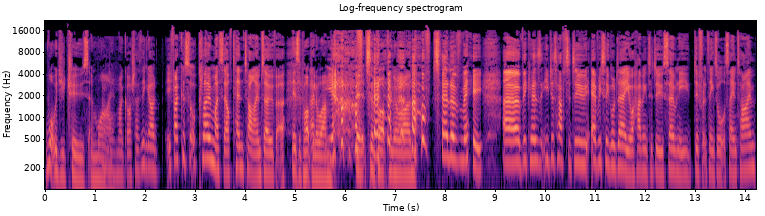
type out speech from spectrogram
what would you choose and why? Oh my gosh, I think I'd if I could sort of clone myself ten times over. It's a popular uh, one. Yeah, it's a popular one. Have ten of me, uh, because you just have to do every single day. You're having to do so many different things all at the same time.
